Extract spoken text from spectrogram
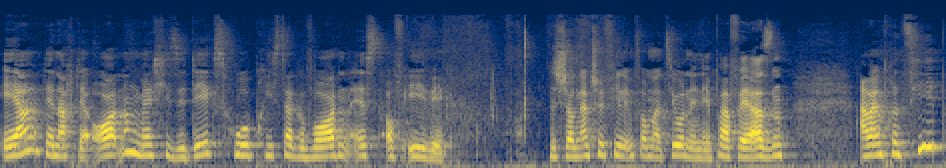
Er, der nach der Ordnung Melchisedeks Hohepriester geworden ist, auf ewig. Das ist schon ganz schön viel Information in den paar Versen. Aber im Prinzip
